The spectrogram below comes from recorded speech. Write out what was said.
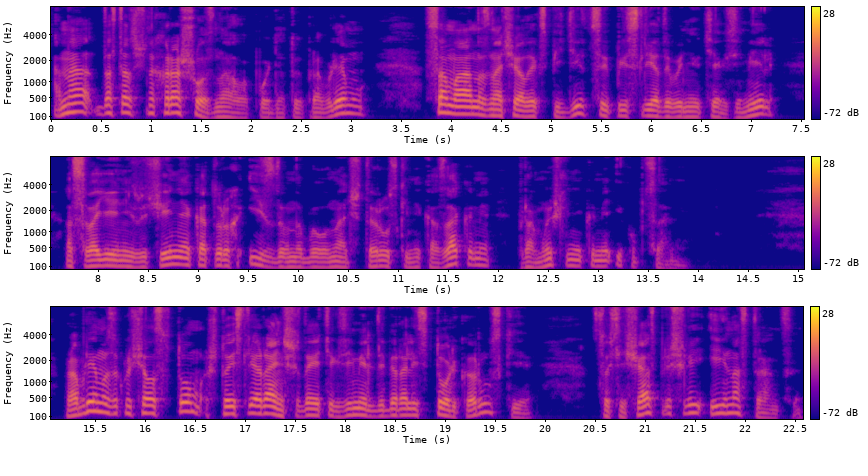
Она достаточно хорошо знала поднятую проблему сама назначала экспедиции по исследованию тех земель, освоение и изучение которых издавна было начато русскими казаками, промышленниками и купцами. Проблема заключалась в том, что если раньше до этих земель добирались только русские, то сейчас пришли и иностранцы.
